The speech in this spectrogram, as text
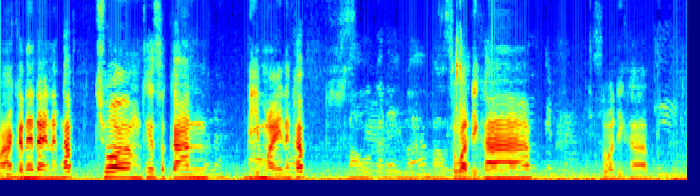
มากันได้นะครับ ช่วงเทศกาลปีใหม่นะครับเบาก็ได้วะเบาสวัสดีครับ สวัสดีครับที่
